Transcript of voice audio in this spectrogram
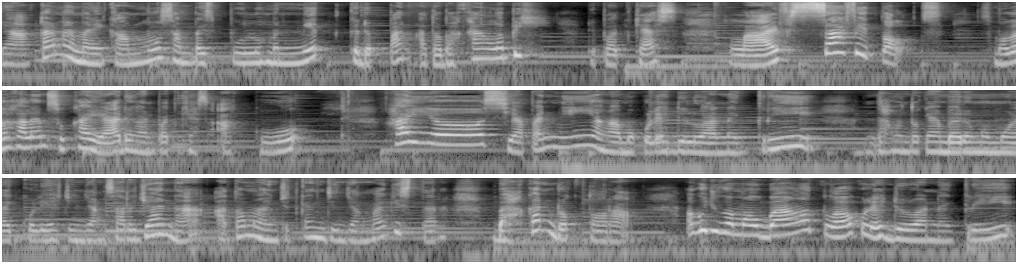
yang akan menemani kamu sampai 10 menit ke depan atau bahkan lebih di podcast Live Safi Talks. Semoga kalian suka ya dengan podcast aku. Hayo, siapa nih yang gak mau kuliah di luar negeri? Entah untuk yang baru memulai kuliah jenjang sarjana atau melanjutkan jenjang magister, bahkan doktoral. Aku juga mau banget loh kuliah di luar negeri.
